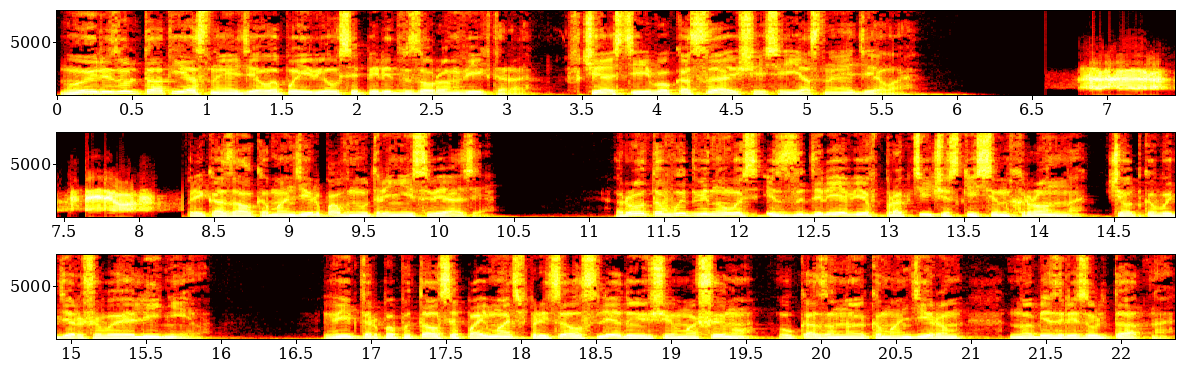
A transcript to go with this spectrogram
Ну и результат, ясное дело, появился перед взором Виктора. В части его касающейся, ясное дело. Захар, вперед. приказал командир по внутренней связи. Рота выдвинулась из-за деревьев практически синхронно, четко выдерживая линию. Виктор попытался поймать в прицел следующую машину, указанную командиром, но безрезультатно.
